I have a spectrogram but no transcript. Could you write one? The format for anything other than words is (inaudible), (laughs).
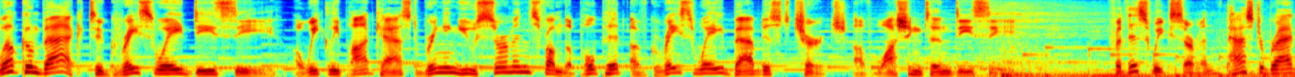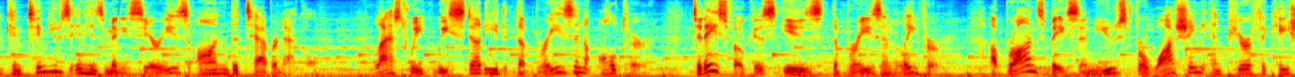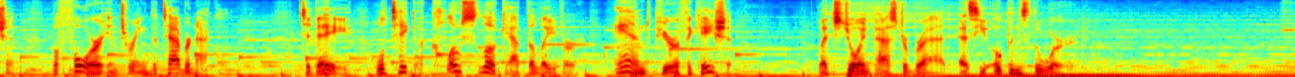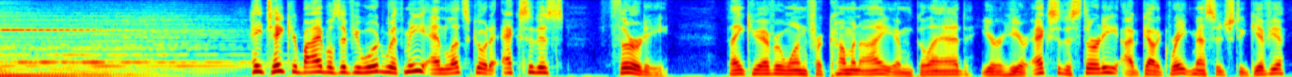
Welcome back to Graceway DC, a weekly podcast bringing you sermons from the pulpit of Graceway Baptist Church of Washington, D.C. For this week's sermon, Pastor Brad continues in his mini series on the tabernacle. Last week we studied the brazen altar. Today's focus is the brazen laver, a bronze basin used for washing and purification before entering the tabernacle. Today, we'll take a close look at the laver and purification. Let's join Pastor Brad as he opens the Word. Hey, take your Bibles, if you would, with me, and let's go to Exodus 30. Thank you, everyone, for coming. I am glad you're here. Exodus 30, I've got a great message to give you.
